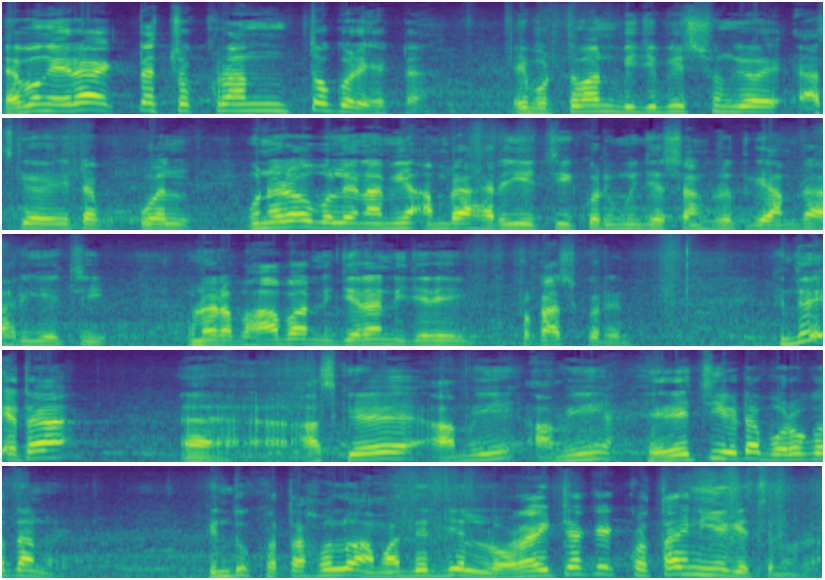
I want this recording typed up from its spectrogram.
এবং এরা একটা চক্রান্ত করে একটা। এই বর্তমান বিজেপির সঙ্গে আজকে এটা ওয়েল ওনারাও বলেন, আমি, আমরা হারিয়েছি, করিমগঞ্জের সাংসদকে আমরা হারিয়েছি। ওনারা ভাবার নিজেরা নিজেরাই প্রকাশ করেন। কিন্তু এটা আজকে আমি আমি হেরেছি এটা বড় কথা নয়। কিন্তু কথা হলো আমাদের যে লড়াইটাকে কোথায় নিয়ে গেছেন ওরা?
